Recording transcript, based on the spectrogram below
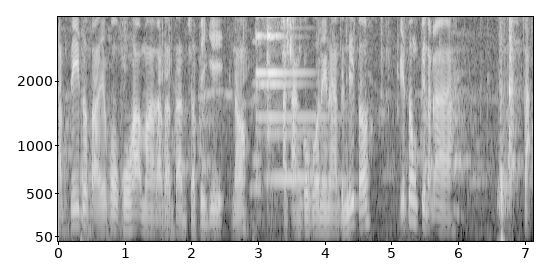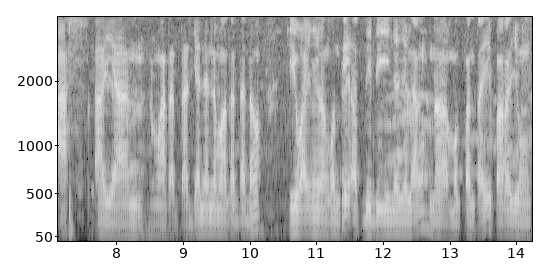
At dito tayo kukuha mga katatad sa pigi, no? At ang kukunin natin dito, itong pinaka taas. Ayan, mga tatad. Yan yan mga tatad, no? Hiwain mo lang konti at didiinan nyo lang na magpantay para yung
